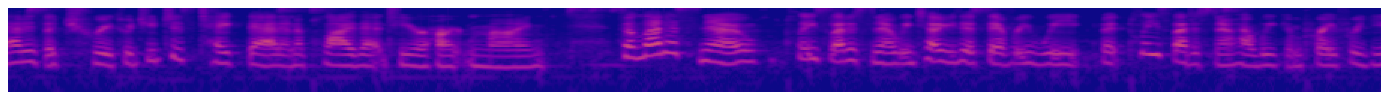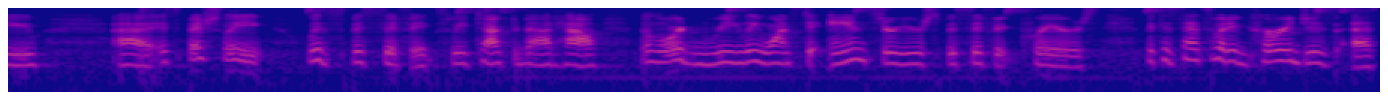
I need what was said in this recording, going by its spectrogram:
That is a truth. Would you just take that and apply that to your heart and mind? So let us know. Please let us know. We tell you this every week, but please let us know how we can pray for you, uh, especially with specifics. We've talked about how the Lord really wants to answer your specific prayers because that's what encourages us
